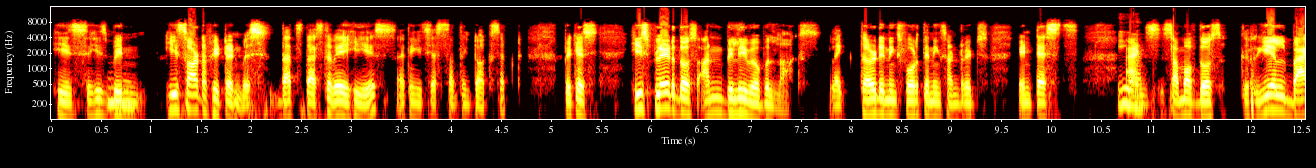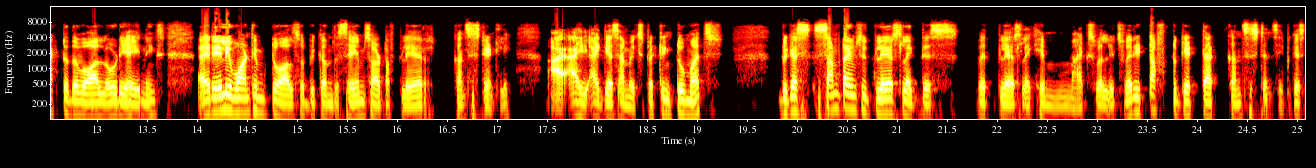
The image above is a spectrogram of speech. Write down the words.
He's he's Mm-hmm. been he's sort of hit and miss. That's that's the way he is. I think it's just something to accept because he's played those unbelievable knocks, like third innings, fourth innings, hundreds in tests, Yeah. and some of those real back to the wall ODI innings. I really want him to also become the same sort of player consistently. I I, I guess I'm expecting too much because sometimes with players like this, with players like him, Maxwell, it's very tough to get that consistency because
